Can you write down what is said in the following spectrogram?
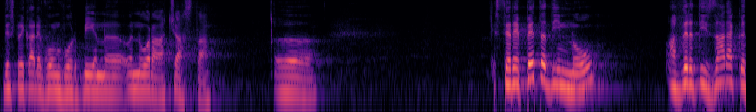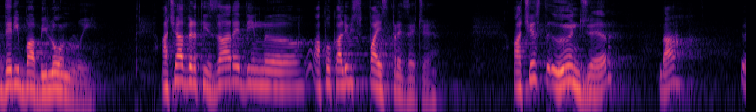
despre care vom vorbi în, în ora aceasta. Uh, se repetă din nou avertizarea căderii Babilonului. Acea avertizare din uh, Apocalips 14. Acest înger, da, uh,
